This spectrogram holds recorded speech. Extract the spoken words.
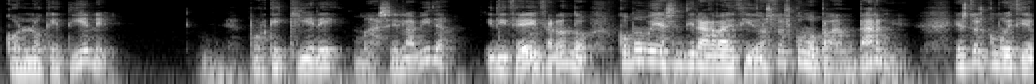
con lo que tiene, porque quiere más en la vida. Y dice, hey Fernando, ¿cómo voy a sentir agradecido? Esto es como plantarme. Esto es como decir,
